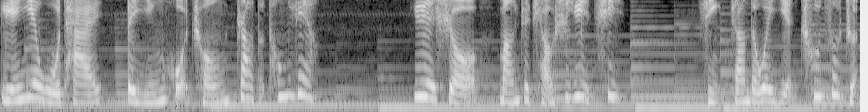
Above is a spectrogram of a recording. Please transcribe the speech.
莲叶舞台被萤火虫照得通亮，乐手忙着调试乐器，紧张地为演出做准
